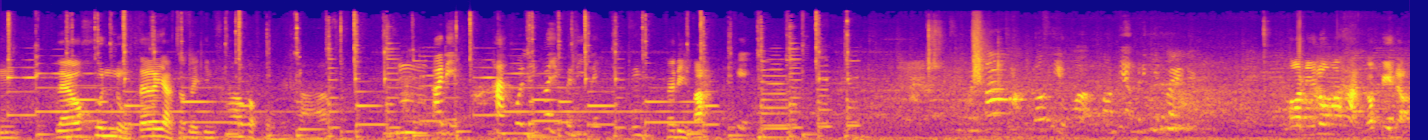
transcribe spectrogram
ม แล้วคุณหนูเตอร์อยากจะไปกินข้าวกับผมไหมครับอืมเอาดิหาคนเล็กก็อยู่พอดีเลยอืมไปดีปะโอเคคุณป้าเราหิวอะ ตอนเที่ยงไม่ได้กินอะไรเลยตอนนี้โรงอาหารก็ปิดอะ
